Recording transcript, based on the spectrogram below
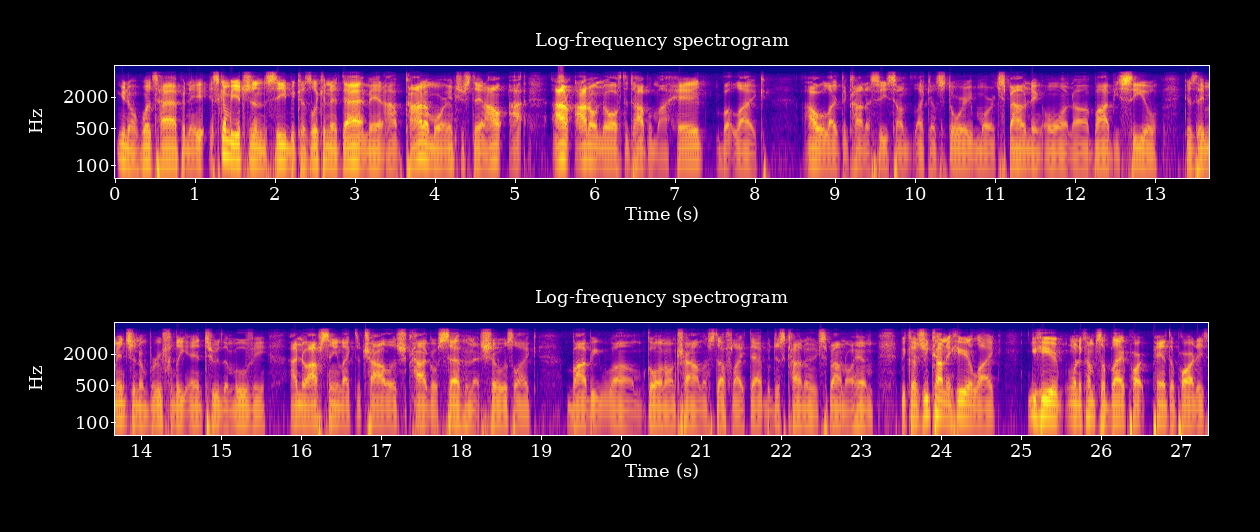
you know what's happening. It's gonna be interesting to see because looking at that, man, I'm kind of more interested. I I I I don't know off the top of my head, but like I would like to kind of see some like a story more expounding on uh, Bobby Seale because they mentioned him briefly into the movie. I know I've seen like the trial of Chicago Seven that shows like Bobby um, going on trial and stuff like that, but just kind of expound on him because you kind of hear like you hear when it comes to Black Panther parties,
